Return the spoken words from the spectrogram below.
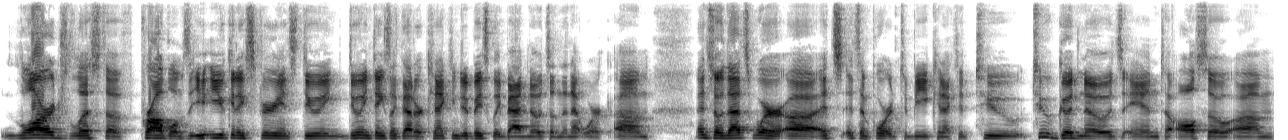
large list of problems that you, you can experience doing doing things like that or connecting to basically bad nodes on the network. Um, and so that's where uh, it's it's important to be connected to to good nodes and to also um,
